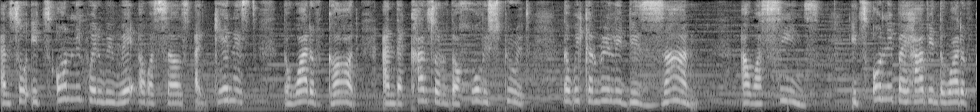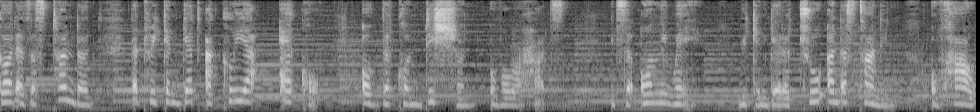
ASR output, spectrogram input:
And so it's only when we weigh ourselves against the Word of God and the counsel of the Holy Spirit that we can really discern our sins. It's only by having the Word of God as a standard that we can get a clear echo of the condition of our hearts. It's the only way we can get a true understanding of how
